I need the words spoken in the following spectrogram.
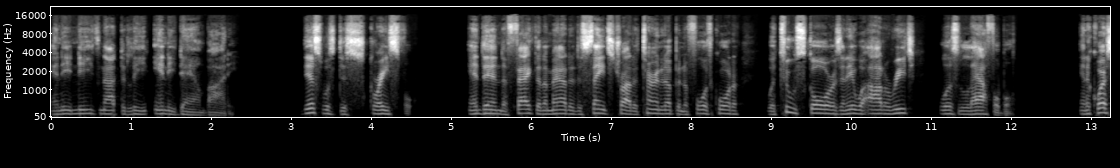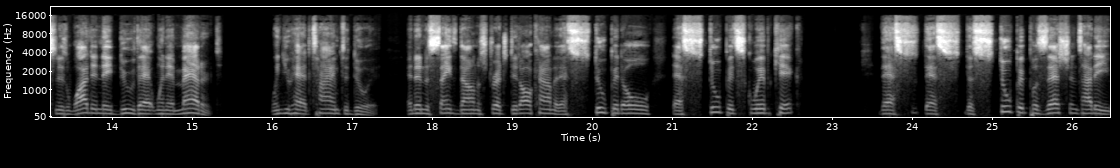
and he needs not to lead any damn body. This was disgraceful. And then the fact of the matter, the Saints tried to turn it up in the fourth quarter with two scores and they were out of reach was laughable. And the question is, why didn't they do that when it mattered, when you had time to do it? And then the Saints down the stretch did all kind of that stupid old, that stupid squib kick. That's that's the stupid possessions, how they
